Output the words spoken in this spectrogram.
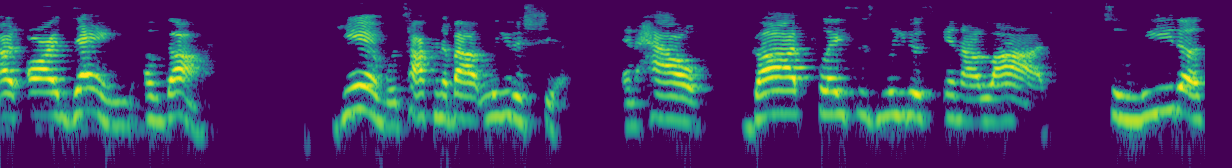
are ordained of God. Again, we're talking about leadership and how God places leaders in our lives to lead us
